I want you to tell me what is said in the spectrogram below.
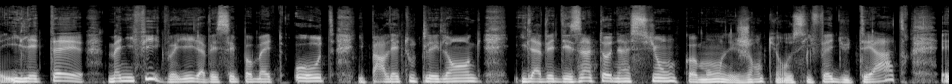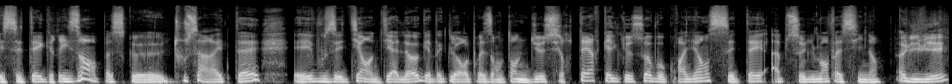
Il était magnifique, vous voyez, il avait ses pommettes hautes, il parlait toutes les langues, il avait des intonations comme ont les gens qui ont aussi fait du théâtre et c'était grisant parce que tout s'arrêtait et vous étiez en dialogue avec le représentant de Dieu sur terre, quelles que soient vos croyances, c'était absolument fascinant. Olivier?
